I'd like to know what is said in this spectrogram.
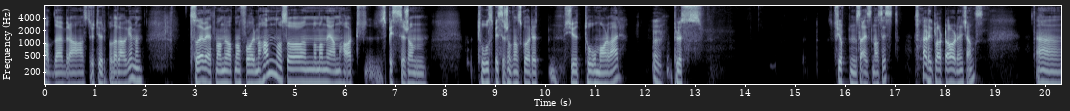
hadde bra struktur på det laget, men Så det vet man jo at man får med han, og så når man igjen har spisser som To spisser som kan skåre 22 mål hver, Mm. pluss 14-16 assist, så er det klart, da har du en sjanse. Eh,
